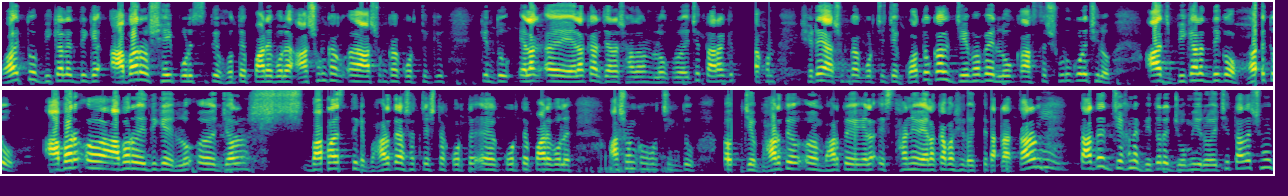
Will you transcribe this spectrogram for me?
হয়তো বিকালের দিকে আবারও সেই পরিস্থিতি হতে পারে বলে আশঙ্কা আশঙ্কা করছে কিন্তু এলাকা এলাকার যারা সাধারণ লোক রয়েছে, তারা কিন্তু এখন সেটাই আশঙ্কা করছে যে গতকাল যেভাবে লোক আসতে শুরু করেছিল, আজ বিকালের দিকেও হয়তো আবার আবারও এদিকে বাংলাদেশ থেকে ভারতে আসার চেষ্টা করতে করতে পারে বলে আশঙ্কা করছে কিন্তু যে ভারতীয় ভারতীয় স্থানীয় এলাকাবাসী রয়েছে তারা। কারণ তাদের যেখানে ভিতরে জমি রয়েছে তাদের সঙ্গে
